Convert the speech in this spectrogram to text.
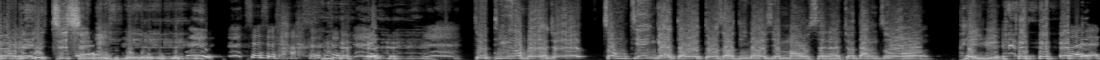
支持你，谢谢他。就听众朋友，就中间应该都会多少听到一些猫声啊，就当做配乐，对，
